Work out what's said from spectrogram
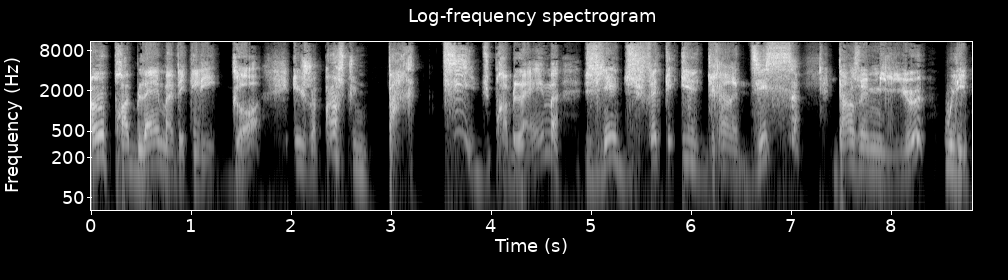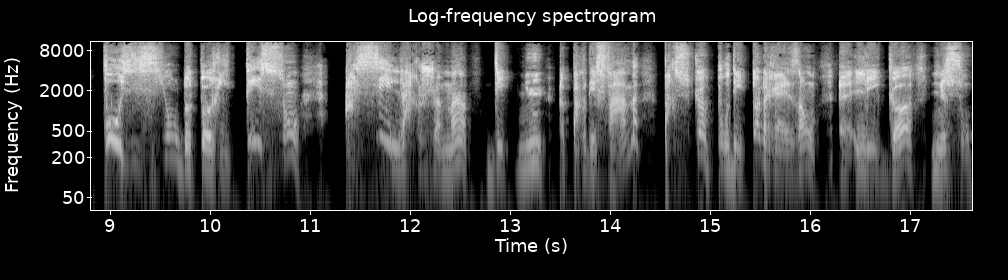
un problème avec les gars et je pense qu'une du problème vient du fait qu'ils grandissent dans un milieu où les positions d'autorité sont assez largement détenues euh, par des femmes parce que pour des tas de raisons, euh, les gars ne sont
